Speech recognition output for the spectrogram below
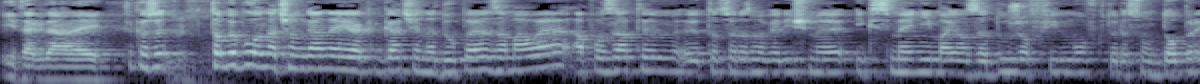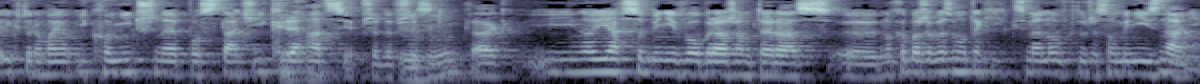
i tak dalej. Tylko, że to by było naciągane jak gacie na dupę za małe, a poza tym y, to, co rozmawialiśmy, X-Meni mają za dużo filmów, które są dobre i które mają ikoniczne postaci i kreacje przede wszystkim, tak? I no ja sobie nie wyobrażam teraz, y, no chyba, że wezmą takich X-Menów, którzy są mniej znani.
